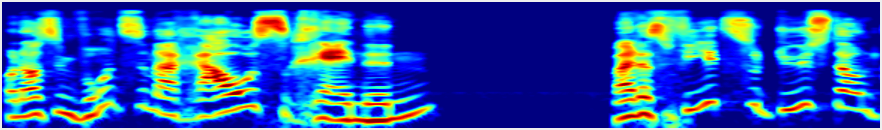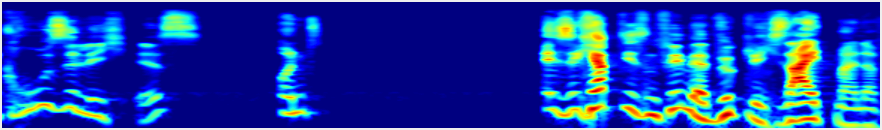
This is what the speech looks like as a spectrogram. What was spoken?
und aus dem Wohnzimmer rausrennen, weil das viel zu düster und gruselig ist. Und also ich habe diesen Film ja wirklich seit meiner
